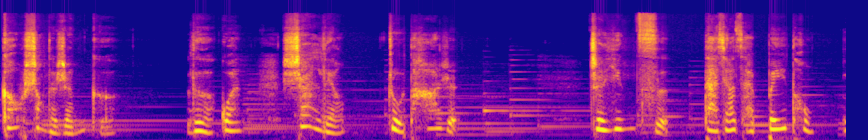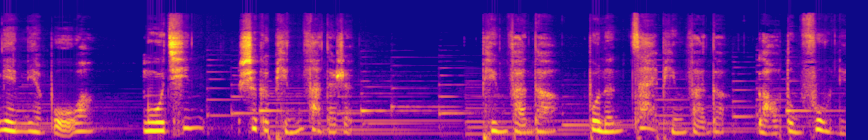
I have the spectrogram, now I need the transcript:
高尚的人格、乐观、善良、助他人。正因此，大家才悲痛念念不忘母亲。是个平凡的人，平凡的不能再平凡的劳动妇女，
